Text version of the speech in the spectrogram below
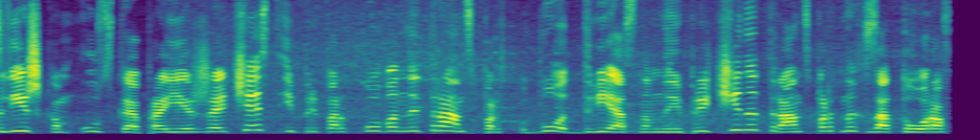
Слишком узкая проезжая часть и припаркованный транспорт. Вот две основные причины транспортных заторов.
